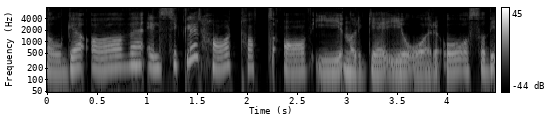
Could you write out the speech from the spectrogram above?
Salget av elsykler har tatt av i Norge i år, og også de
